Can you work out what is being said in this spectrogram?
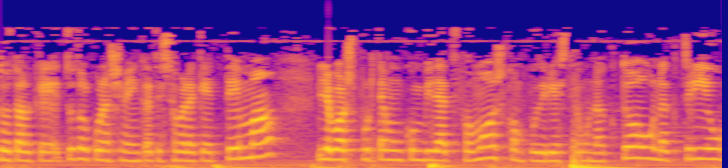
tot el, que, tot el coneixement que té sobre aquest tema llavors portem un convidat famós com podria ser un actor, una actriu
